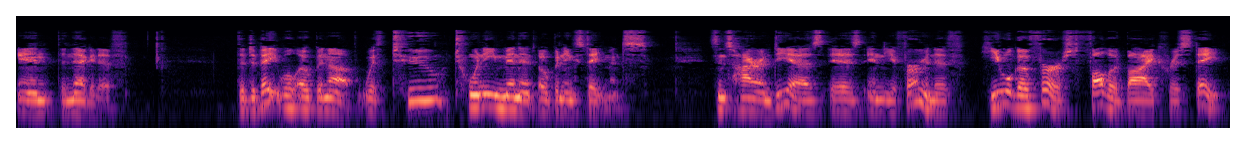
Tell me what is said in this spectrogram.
in the negative. The debate will open up with two 20 minute opening statements. Since Hiram Diaz is in the affirmative, he will go first, followed by Chris Date.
